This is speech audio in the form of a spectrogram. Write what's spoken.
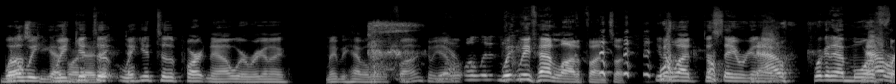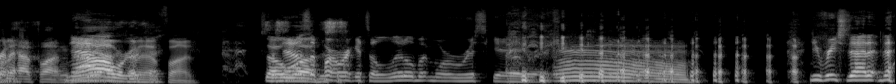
Well, we we wanna get to we get to the part now where we're gonna maybe have a little fun. Can we Yeah. have? A, Well, it- we, we've had a lot of fun. So you know what? To Oh, say we're gonna now, have, we're gonna have more now fun. we're gonna have fun. Now now we're gonna okay. have fun. so So now's uh, the part where it gets a little bit more risque. You've reached that that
